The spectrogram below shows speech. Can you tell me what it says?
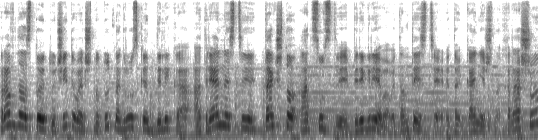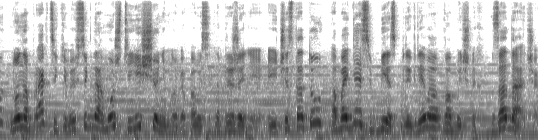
Правда, стоит учитывать, что тут нагрузка далека от реальности, так что отсутствие перегрева в этом тесте это, конечно, хорошо, но на практике вы всегда можете еще немного повысить напряжение и частоту, обойдясь без перегрева в обычных задачах.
